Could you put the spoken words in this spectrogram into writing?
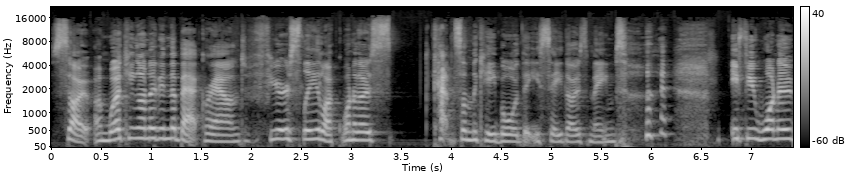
So I'm working on it in the background, furiously, like one of those cats on the keyboard that you see those memes. if you want to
